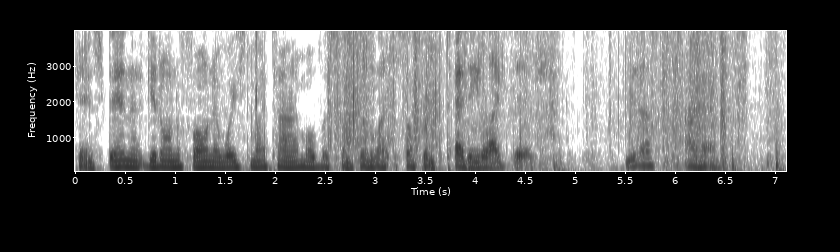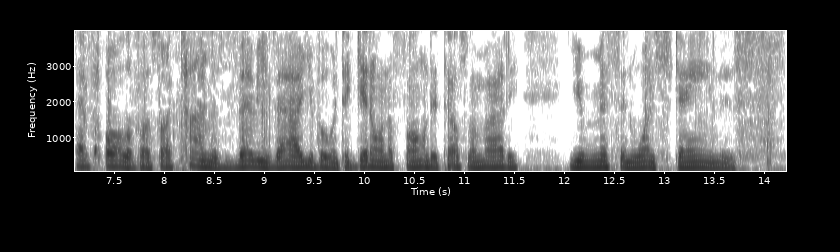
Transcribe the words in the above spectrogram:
Can't stand and get on the phone and waste my time over something like something petty like this. You know, I have as all of us, our time is very valuable. And to get on the phone to tell somebody you're missing one skein is,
